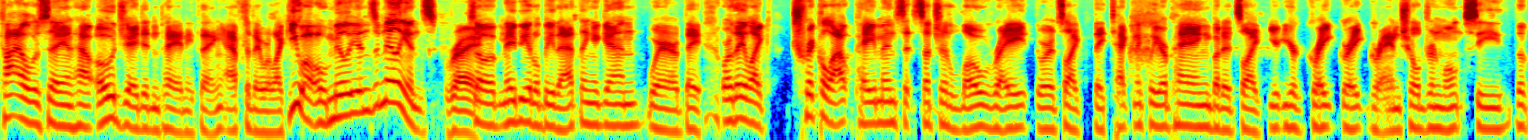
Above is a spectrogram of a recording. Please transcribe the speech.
Kyle was saying how OJ didn't pay anything after they were like, you owe millions and millions. Right. So maybe it'll be that thing again where they or they like trickle out payments at such a low rate where it's like they technically are paying, but it's like your, your great great grandchildren won't see the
